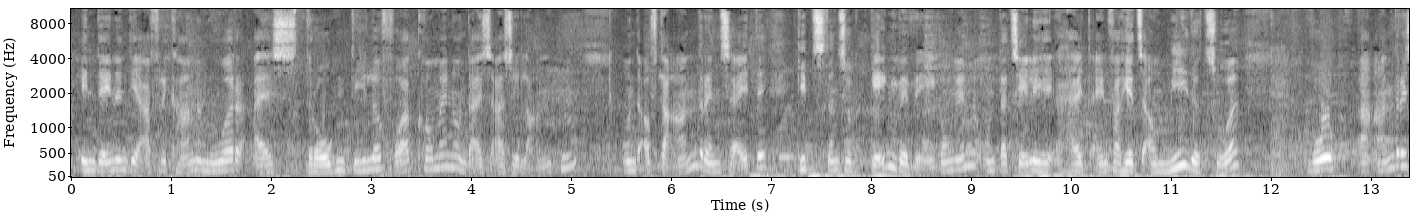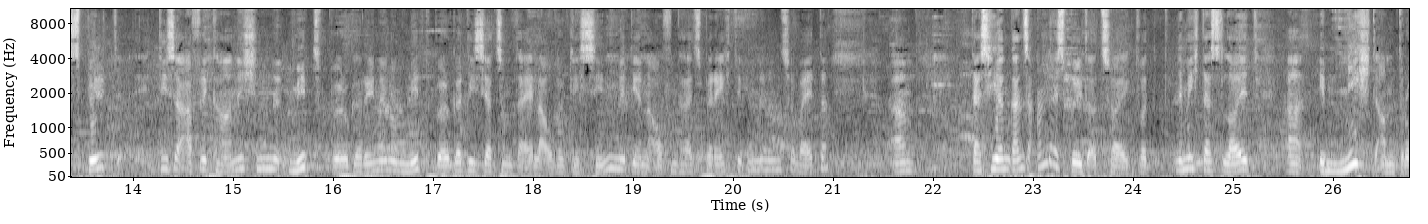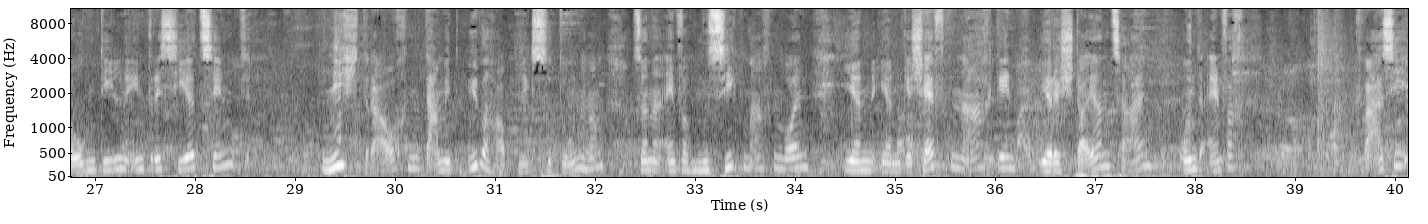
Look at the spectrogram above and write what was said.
in denen die Afrikaner nur als Drogendealer vorkommen und als Asylanten und auf der anderen Seite gibt es dann so Gegenbewegungen, und da zähle ich halt einfach jetzt auch mich dazu, wo ein anderes Bild dieser afrikanischen Mitbürgerinnen und Mitbürger, die es ja zum Teil auch wirklich sind mit ihren Aufenthaltsberechtigungen und so weiter, ähm, dass hier ein ganz anderes Bild erzeugt wird, nämlich dass Leute äh, eben nicht am Drogendealen interessiert sind, nicht rauchen, damit überhaupt nichts zu tun haben, sondern einfach Musik machen wollen, ihren, ihren Geschäften nachgehen, ihre Steuern zahlen und einfach quasi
